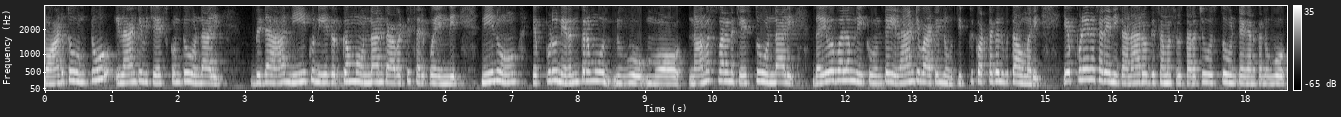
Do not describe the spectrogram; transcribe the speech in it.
వాడుతూ ఉంటూ ఇలాంటివి చేసుకుంటూ ఉండాలి. బిడ్డ నీకు నీ దుర్గమ్మ ఉన్నాను కాబట్టి సరిపోయింది. నేను ఎప్పుడు నిరంతరము నువ్వు నామస్మరణ చేస్తూ ఉండాలి. దైవబలం నీకు ఉంటే ఇలాంటి వాటిని నువ్వు తిప్పి కొట్టగలుగుతావు మరి. ఎప్పుడైనా సరే నీకు అనారోగ్య సమస్యలు తరచూ వస్తూ ఉంటే కనుక నువ్వు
